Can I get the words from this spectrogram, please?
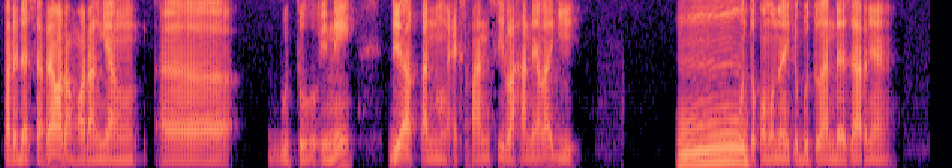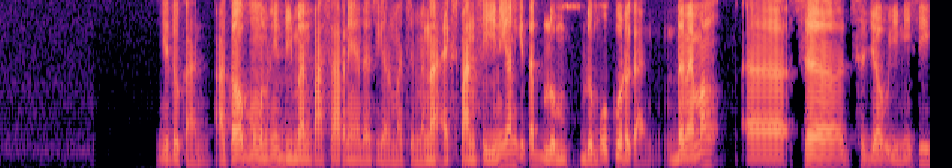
pada dasarnya orang-orang yang uh, butuh ini dia akan mengekspansi lahannya lagi hmm. untuk memenuhi kebutuhan dasarnya gitu kan atau memenuhi demand pasarnya dan segala macam. Nah ekspansi ini kan kita belum belum ukur kan dan memang uh, se sejauh ini sih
